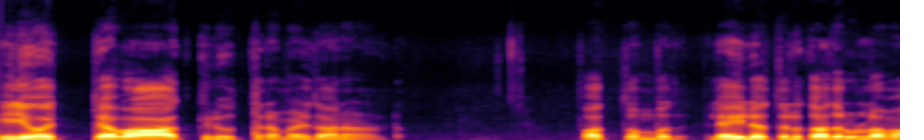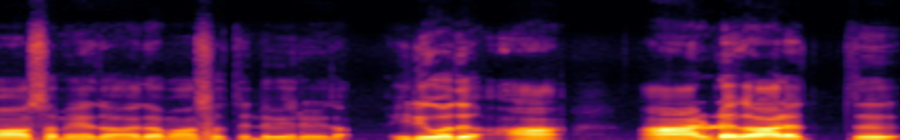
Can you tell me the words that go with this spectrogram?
ഇനി ഒറ്റ വാക്കിൽ ഉത്തരം എഴുതാനാണ് കേട്ടോ പത്തൊമ്പത്. ലൈലത്തുൽ ഖദറുള്ള മാസം ഏതാ? ഏതാ മാസത്തിന്റെ പേര് ഏതാ? ഇരുപത്. ആ ആരുടെ കാലത്ത്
